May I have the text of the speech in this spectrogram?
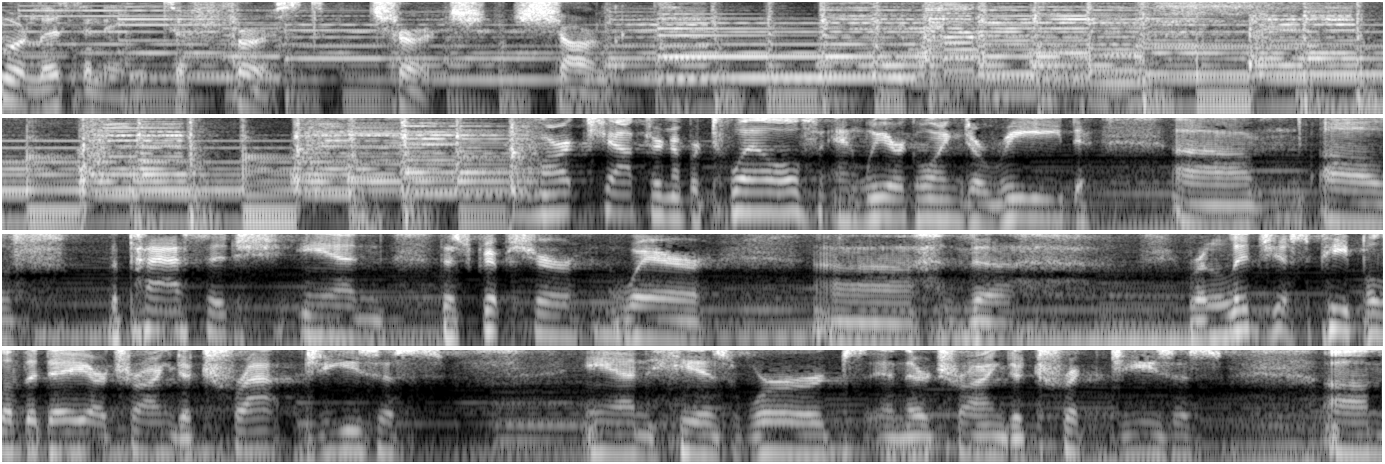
You are listening to First Church Charlotte. Mark chapter number 12, and we are going to read um, of the passage in the scripture where uh, the religious people of the day are trying to trap Jesus in his words and they're trying to trick Jesus. Um,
